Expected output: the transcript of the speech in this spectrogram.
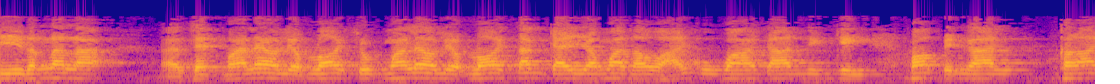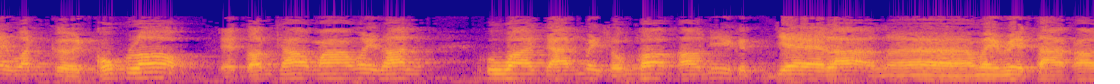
ดีๆ ทั้งนั้นละเสร็จมาแล้วเรียบร้อยสุกมาแล้วเรียบร้อย ตั้งใจจะมาถวายครูบาอาจารย์จริง ๆ เพราะเป็นงาน คล้ายวันเกิดครบรอบ แต่ตอนเช้ามาไม่ทันครูบาอาจารย์ไม่สงเคราะห์คราวนี้ก็แย่ละนะไม่เมตตาคราว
